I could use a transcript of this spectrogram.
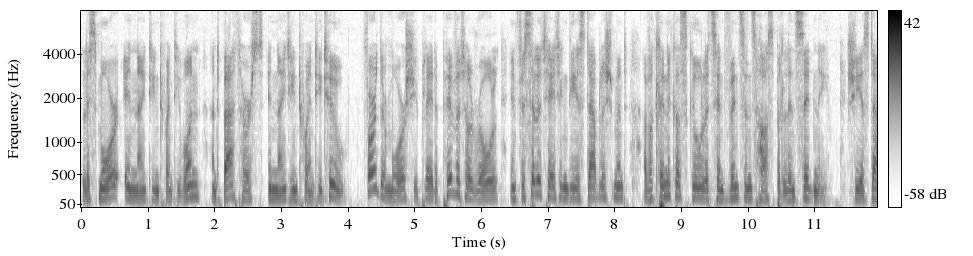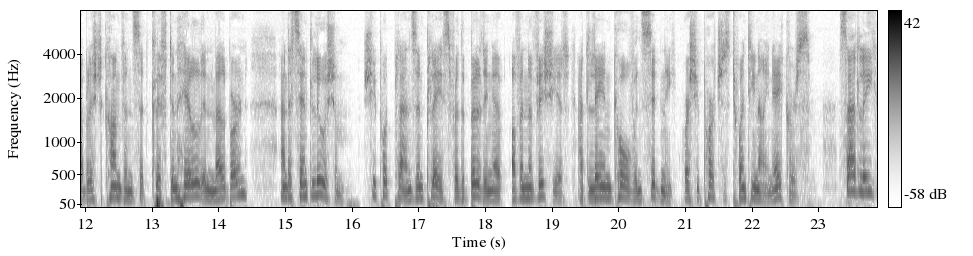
Lismore in 1921 and Bathurst in 1922. Furthermore, she played a pivotal role in facilitating the establishment of a clinical school at St Vincent's Hospital in Sydney. She established convents at Clifton Hill in Melbourne and at St Lewisham. She put plans in place for the building of a novitiate at Lane Cove in Sydney, where she purchased 29 acres. Sadly,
